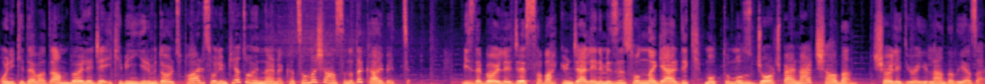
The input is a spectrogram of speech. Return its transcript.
12 dev adam böylece 2024 Paris Olimpiyat oyunlarına katılma şansını da kaybetti. Biz de böylece sabah güncellenimizin sonuna geldik. Mottomuz George Bernard Shaw'dan. Şöyle diyor İrlandalı yazar.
